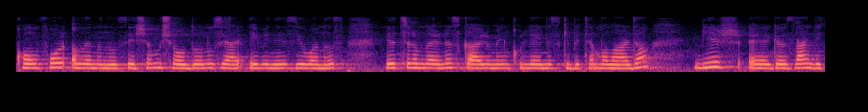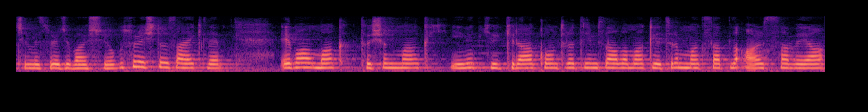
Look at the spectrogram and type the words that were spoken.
konfor alanınız, yaşamış olduğunuz yer, eviniz, yuvanız, yatırımlarınız, gayrimenkulleriniz gibi temalarda bir e, gözden geçirme süreci başlıyor. Bu süreçte özellikle Ev almak, taşınmak, yeni kira kontratı imzalamak, yatırım maksatlı arsa veya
